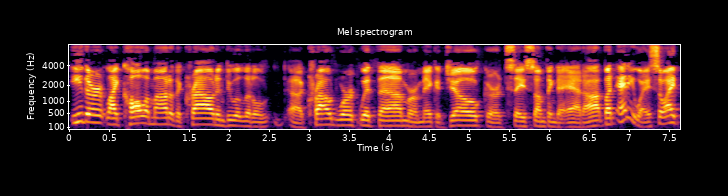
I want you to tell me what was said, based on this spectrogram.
either like call them out of the crowd and do a little uh, crowd work with them or make a joke or say something to add on. But anyway so i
